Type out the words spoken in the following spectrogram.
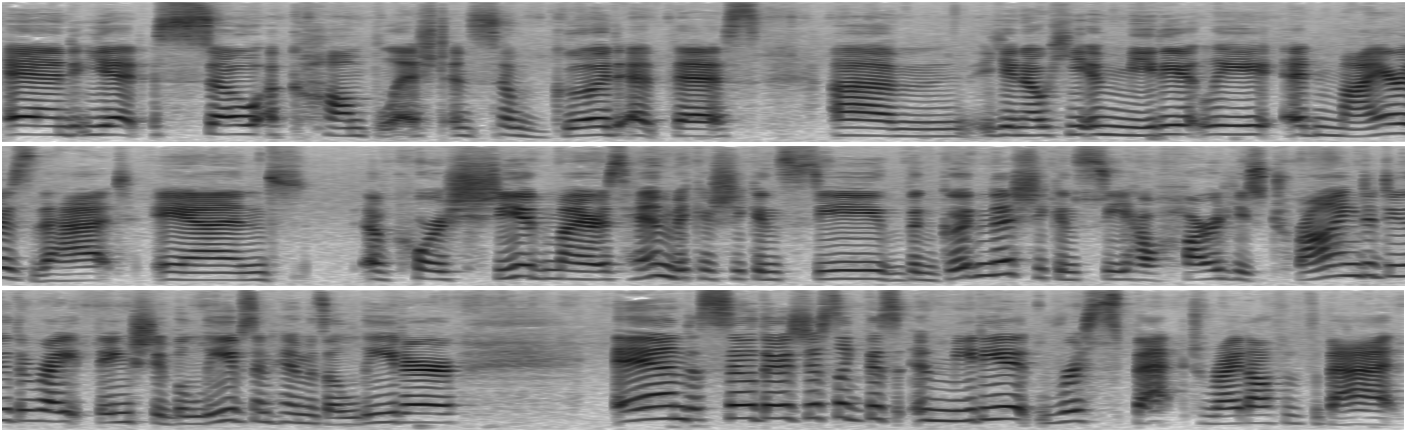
and yet so accomplished and so good at this um, you know he immediately admires that. And of course she admires him because she can see the goodness. She can see how hard he's trying to do the right thing. She believes in him as a leader. And so there's just like this immediate respect right off of the bat.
